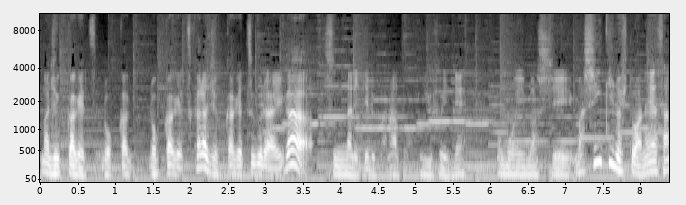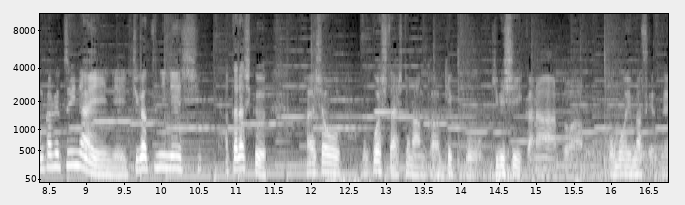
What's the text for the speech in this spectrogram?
まあ、10ヶ月6か、6ヶ月から10ヶ月ぐらいがすんなり出るかなというふうにね、思いますし、まあ、新規の人はね、3ヶ月以内に1月にね、新しく会社を起こした人なんかは結構厳しいかなとは思いますけどね。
